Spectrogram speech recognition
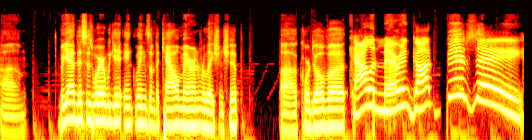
Um, but yeah, this is where we get inklings of the Cal Merrin relationship. Uh, Cordova, Cal and Merrin got busy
